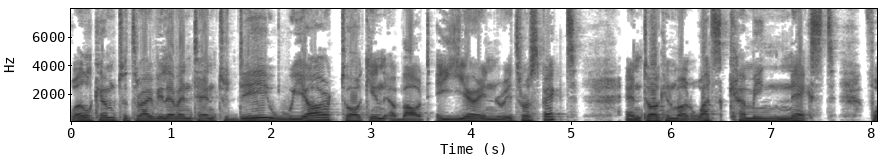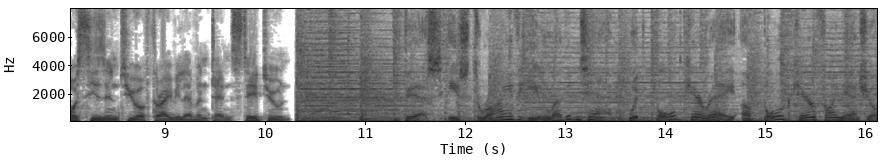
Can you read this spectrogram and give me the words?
Welcome to Thrive 1110. Today we are talking about a year in retrospect and talking about what's coming next for season two of Thrive 1110. Stay tuned. This is Thrive 1110 with Bold Kere of Bold Kere Financial,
